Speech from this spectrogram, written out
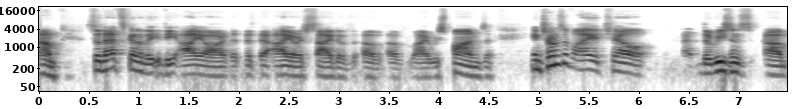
Um, so that's kind of the, the IR the, the IR side of, of, of, my response. In terms of IHL, uh, the reasons um,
